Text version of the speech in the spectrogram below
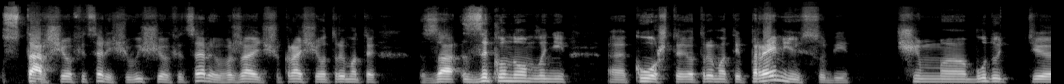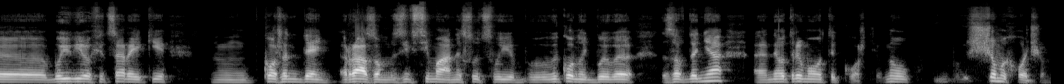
старші офіцери чи вищі офіцери вважають, що краще отримати за зекономлені кошти, отримати премію собі, чим е, будуть е, бойові офіцери, які кожен день разом зі всіма несуть свої виконують бойове завдання, е, не отримувати коштів. Ну що ми хочемо?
